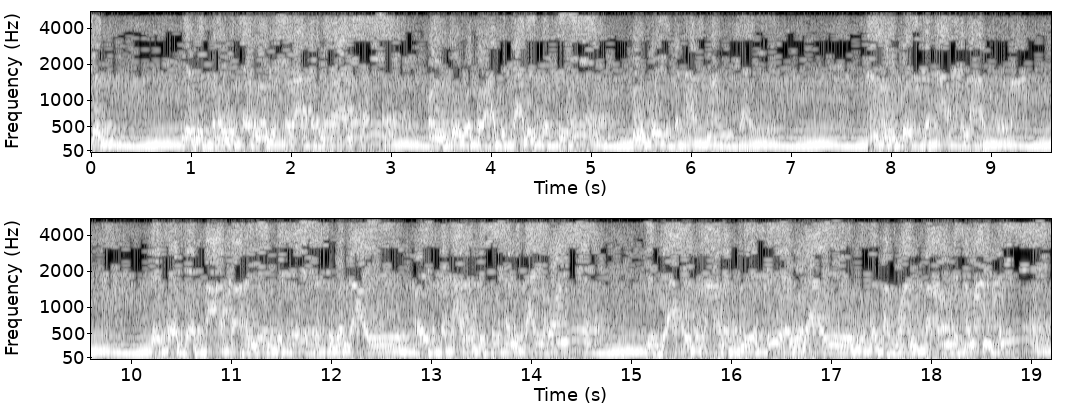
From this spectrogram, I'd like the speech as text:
जो जो विक्रम विचरणों की सेवा करने वाले हैं, उनके वो तो अधिकारी तो हैं उनको ये कथा सुनानी चाहिए। उनको इस कथा से लाभ होगा। ये कहते का ये विशेष सुखदायी और इस कथा के विशेष अधिकारी कौन है? कि जाई प्राण प्रिय श्री रघुराई, जैसे भगवान प्राणों के समान प्रिय है,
